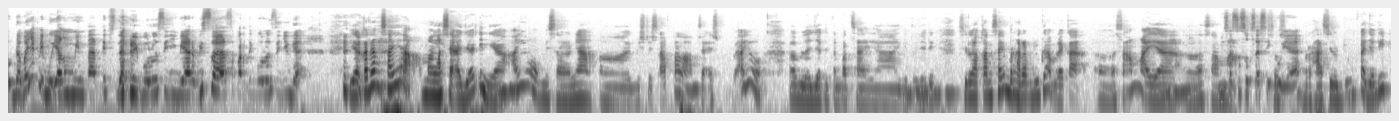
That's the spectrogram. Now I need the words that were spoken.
udah banyak nih Bu yang minta tips dari Bu Lucy biar bisa seperti Bu Lucy juga. ya kadang saya malah saya ajarin ya, hmm. ayo misalnya uh, bisnis apa lah, misalnya ayo uh, belajar di tempat saya gitu. Hmm. Jadi silakan saya berharap juga mereka uh, sama ya, hmm. uh, sama bisa sukses Ibu ya. Berhasil juga. Jadi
